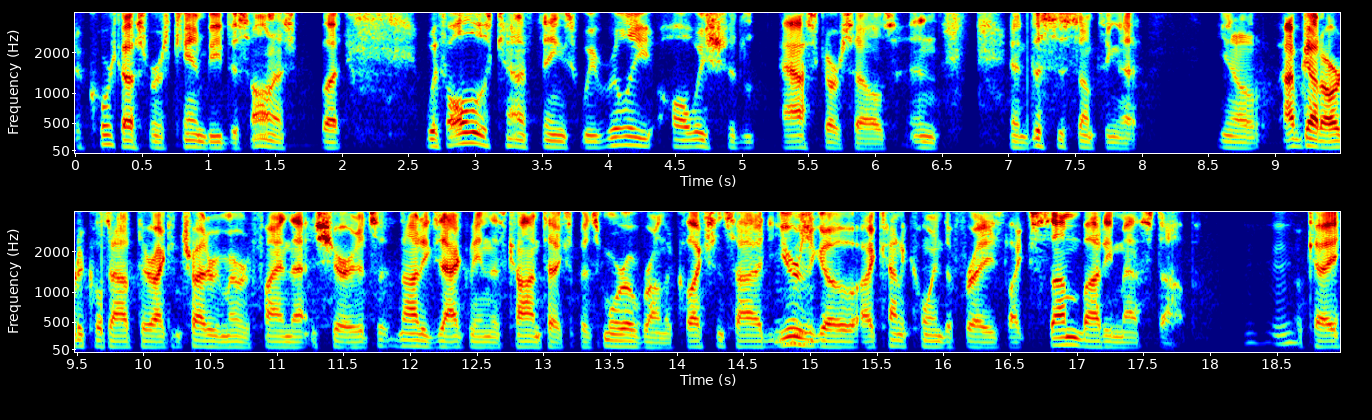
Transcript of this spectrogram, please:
Of course, customers can be dishonest, but with all those kind of things, we really always should ask ourselves. And and this is something that you know I've got articles out there. I can try to remember to find that and share it. It's not exactly in this context, but it's more over on the collection side. Years Mhm. ago, I kind of coined the phrase like somebody messed up. Mhm. Okay.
